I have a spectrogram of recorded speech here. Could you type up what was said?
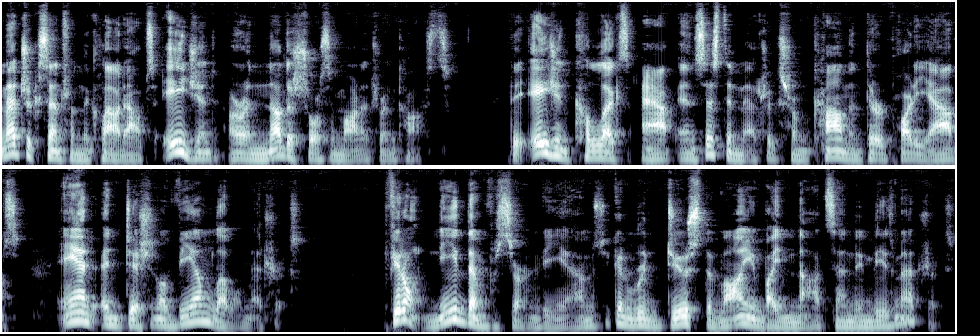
Metrics sent from the Cloud Ops agent are another source of monitoring costs. The agent collects app and system metrics from common third-party apps and additional VM level metrics. If you don't need them for certain VMs, you can reduce the volume by not sending these metrics.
